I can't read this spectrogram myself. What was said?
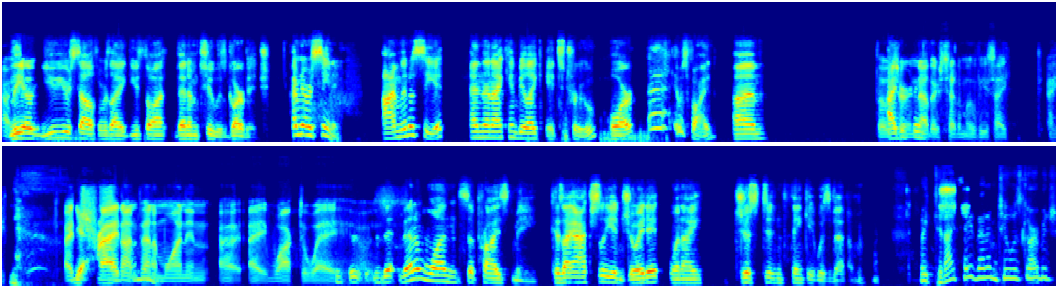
yeah. Leo, you yourself was like you thought Venom 2 was garbage. I've never seen it. I'm gonna see it, and then I can be like, it's true, or eh, it was fine. Um, Those I are just think- another set of movies. I I I Yeah. tried on Venom one and I I walked away. Was- Venom 1 surprised me because I actually enjoyed it when I just didn't think it was Venom. Wait, did I say Venom Two was garbage?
